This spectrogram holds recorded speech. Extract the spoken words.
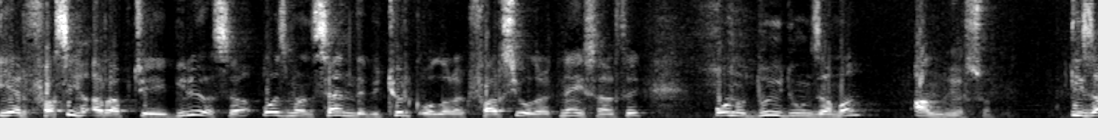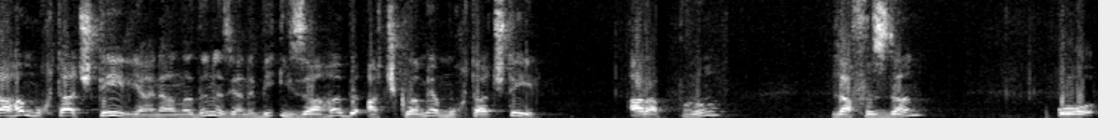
eğer fasih Arapçayı biliyorsa, o zaman sen de bir Türk olarak, Farsi olarak neyse artık, onu duyduğun zaman anlıyorsun. İzaha muhtaç değil yani anladınız? Yani bir izaha, bir açıklamaya muhtaç değil. Arap bunu lafızdan, o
